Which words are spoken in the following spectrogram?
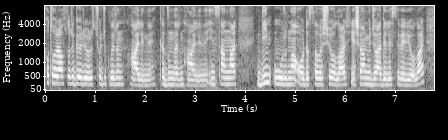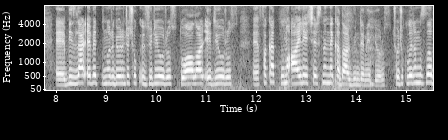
Fotoğrafları görüyoruz çocukların halini, kadınların halini. İnsanlar din uğruna orada savaşıyorlar, yaşam mücadelesi veriyorlar. Ee, bizler evet bunları görünce çok üzülüyoruz, dualar ediyoruz. Ee, fakat bunu aile içerisinde ne kadar gündem ediyoruz? Çocuklarımıza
